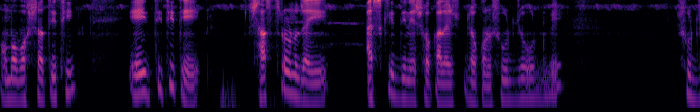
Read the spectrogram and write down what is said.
অমাবস্যা তিথি। এই তিথিতে শাস্ত্র অনুযায়ী আজকের দিনে সকালে যখন সূর্য উঠবে, সূর্য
